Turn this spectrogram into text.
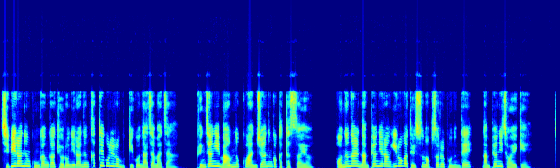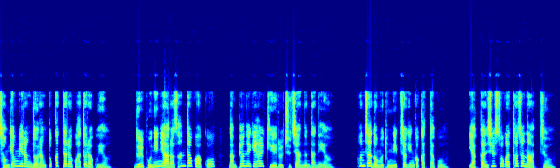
집이라는 공간과 결혼이라는 카테고리로 묶이고 나자마자 굉장히 마음 놓고 안주하는 것 같았어요. 어느 날 남편이랑 1호가 될 순 없어를 보는데 남편이 저에게 정경미랑 너랑 똑같다라고 하더라고요. 늘 본인이 알아서 한다고 하고 남편에게 할 기회를 주지 않는다네요. 혼자 너무 독립적인 것 같다고 약간 실소가 터져 나왔죠.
